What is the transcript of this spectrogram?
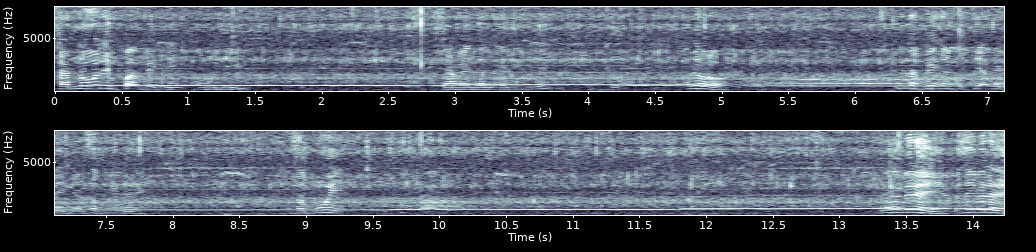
Sana ni empat beri amudi. Siapa yang dalam ni? Aduh. Ini lah beg dan betiak beri dan sabut beri. Semui. Ya, beri. Kasih beri.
